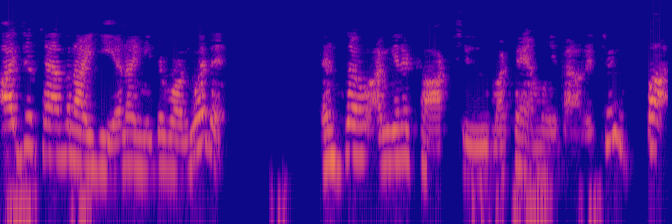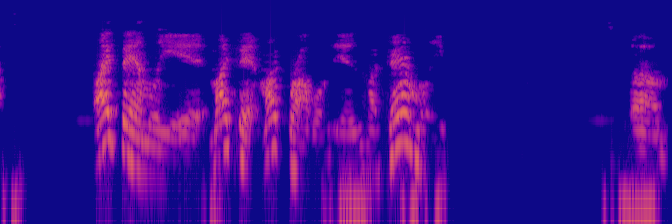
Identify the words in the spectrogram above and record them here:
I just have an idea and I need to run with it. And so I'm going to talk to my family about it too. But my family, is, my fam, my problem is my family um,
